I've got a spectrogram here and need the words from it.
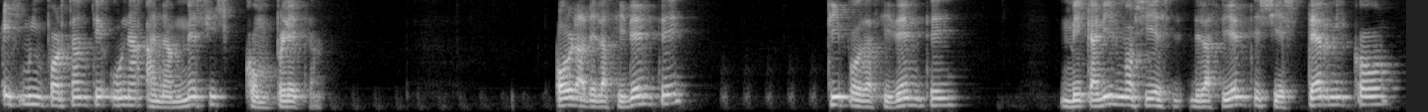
es muy importante una anamnesis completa. Hora del accidente, tipo de accidente, mecanismo si es del accidente, si es térmico,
